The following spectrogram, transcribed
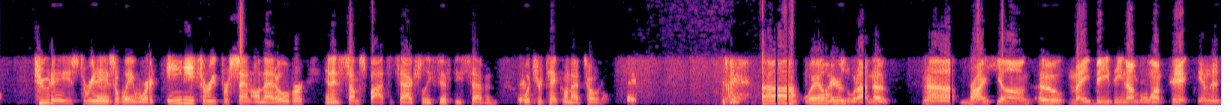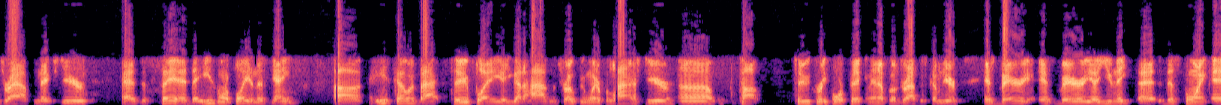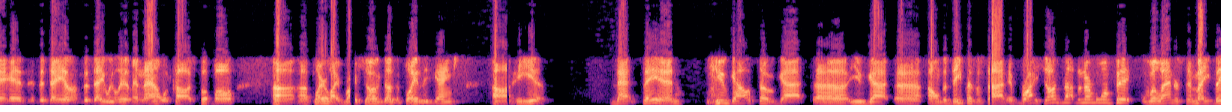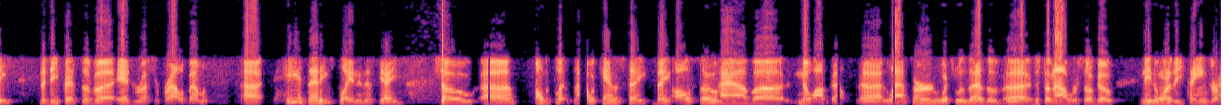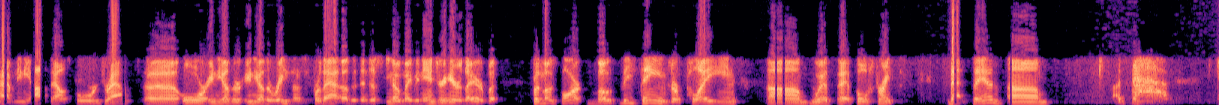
Two days, three days away, we're at 83% on that over. And in some spots, it's actually 57. What's your take on that total? Uh, well, here's what I know. Uh, Bryce Young, who may be the number one pick in the draft next year, has said that he's going to play in this game. Uh, he's coming back to play. You got a Heisman Trophy winner from last year, uh, top two, three, four pick in the NFL draft this coming year. It's very, it's very uh, unique at this point, and, and the day, the day we live in now with college football. Uh, a player like Bryce Young doesn't play in these games. Uh, he is. That said, you've also got uh, you've got uh, on the defensive side. If Bryce Young's not the number one pick, Will Anderson may be the defensive uh, edge rusher for Alabama. Uh, he said he's playing in this game. So uh, on the flip side with Kansas State, they also have uh, no opt outs. Uh, last heard, which was as of uh, just an hour or so ago, neither one of these teams are having any opt outs for draft uh, or any other any other reasons for that, other than just you know maybe an injury here or there. But for the most part, both these teams are playing um, with uh, full strength. That said, um,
